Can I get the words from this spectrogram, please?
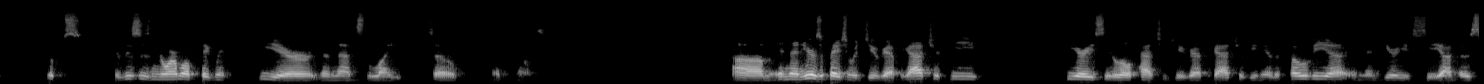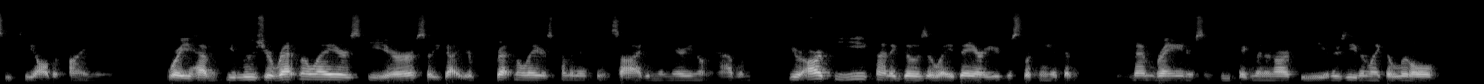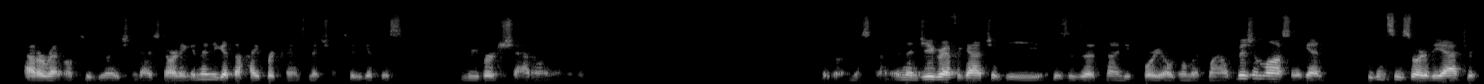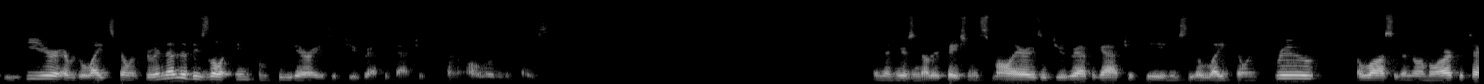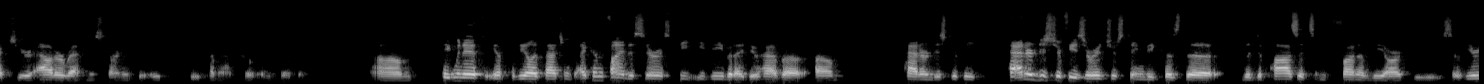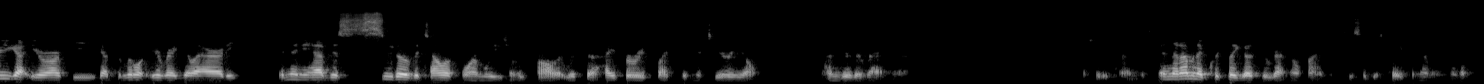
oops, if this is normal pigment here, then that's light. So that counts. Um, and then here's a patient with geographic atrophy. Here you see the little patch of geographic atrophy near the fovea, and then here you see on OCT all the findings where you have you lose your retinal layers here, so you got your retinal layers coming in from the side, and then there you don't have them. Your RPE kind of goes away there. You're just looking at the membrane or some depigmented RPE. There's even like a little outer retinal tubulation guy starting, and then you get the hypertransmission, so you get this reverse shadowing. And then geographic atrophy, this is a 94 year old woman with mild vision loss. And again, You can see sort of the atrophy here, every the light's going through, and then there are these little incomplete areas of geographic atrophy kind of all over the And then here's another patient with small areas of geographic atrophy, and you see the light going through, a loss of the normal architecture, your outer retina starting to become atrophic. Um, pigment epithelial detachments. I couldn't find a serous PED, but I do have a um, pattern dystrophy. Pattern dystrophies are interesting because the, the deposits in front of the RPE. So here you got your RPE, you got the little irregularity, and then you have this pseudo vitelliform lesion, we call it, with the hyperreflective material under the retina. And then I'm going to quickly go through retinal findings. This will just take another minute.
